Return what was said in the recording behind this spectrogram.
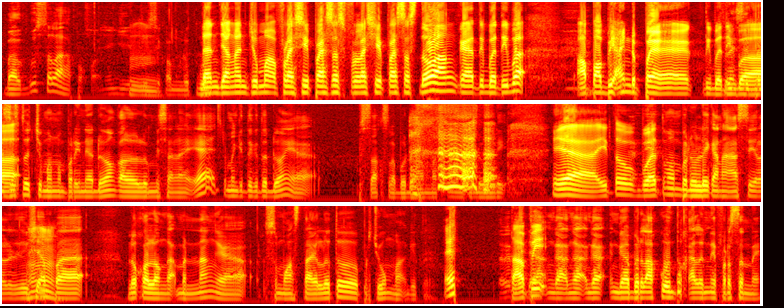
bagus lah pokoknya gitu Hmm. sih kalau menurut gua. Dan jangan cuma flashy passes flashy passes doang kayak tiba-tiba apa behind the back Flashy tiba-tiba. passes tuh cuma memperindah doang kalau lu misalnya ya cuma gitu-gitu doang ya sucks lah bodo amat peduli. Ya, itu buat buat itu mempedulikan hasil itu Mm-mm. siapa lo kalau nggak menang ya semua style lo tuh percuma gitu eh tapi nggak nggak nggak nggak berlaku untuk Allen Iverson ya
